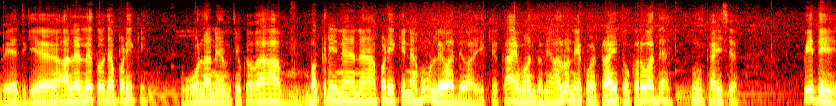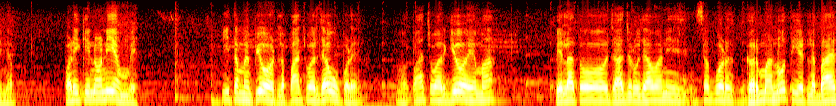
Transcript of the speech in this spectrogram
વેદ કે આલે લેતો જા પડીકી. ઓલાને એમ થયું કે હવે આ બકરીને ને આ પડીકીને શું લેવા દેવા? એ કે કાંઈ વાંધો નહીં. હાલો ને એકવાર ટ્રાય તો કરવા દે શું થાય છે. પીધી ને પડીકીનો નિયમ બે. એ તમે પીઓ એટલે પાંચ વાર જવું પડે. પાંચ વાર ગયો એમાં પહેલાં તો જાજરૂ જવાની સગવડ ઘરમાં નહોતી એટલે બહાર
